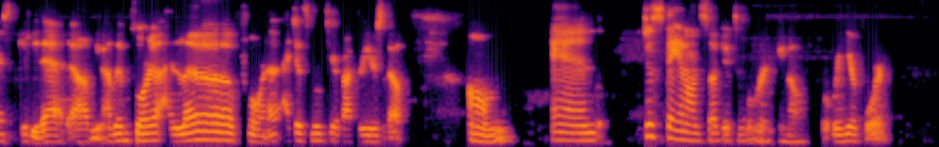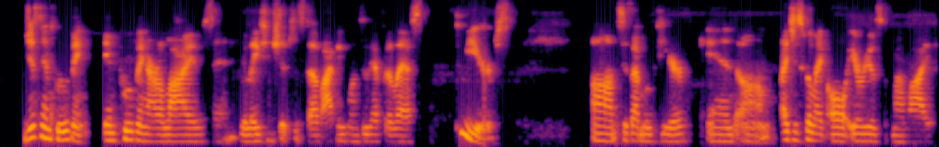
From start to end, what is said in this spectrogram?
guess give you that. Um, you know, I live in Florida. I love Florida. I just moved here about three years ago. Um, and just staying on subject to what we're, you know, what we're here for. Just improving, improving our lives and relationships and stuff. I've been going through that for the last two years um, since I moved here. And um, I just feel like all areas of my life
